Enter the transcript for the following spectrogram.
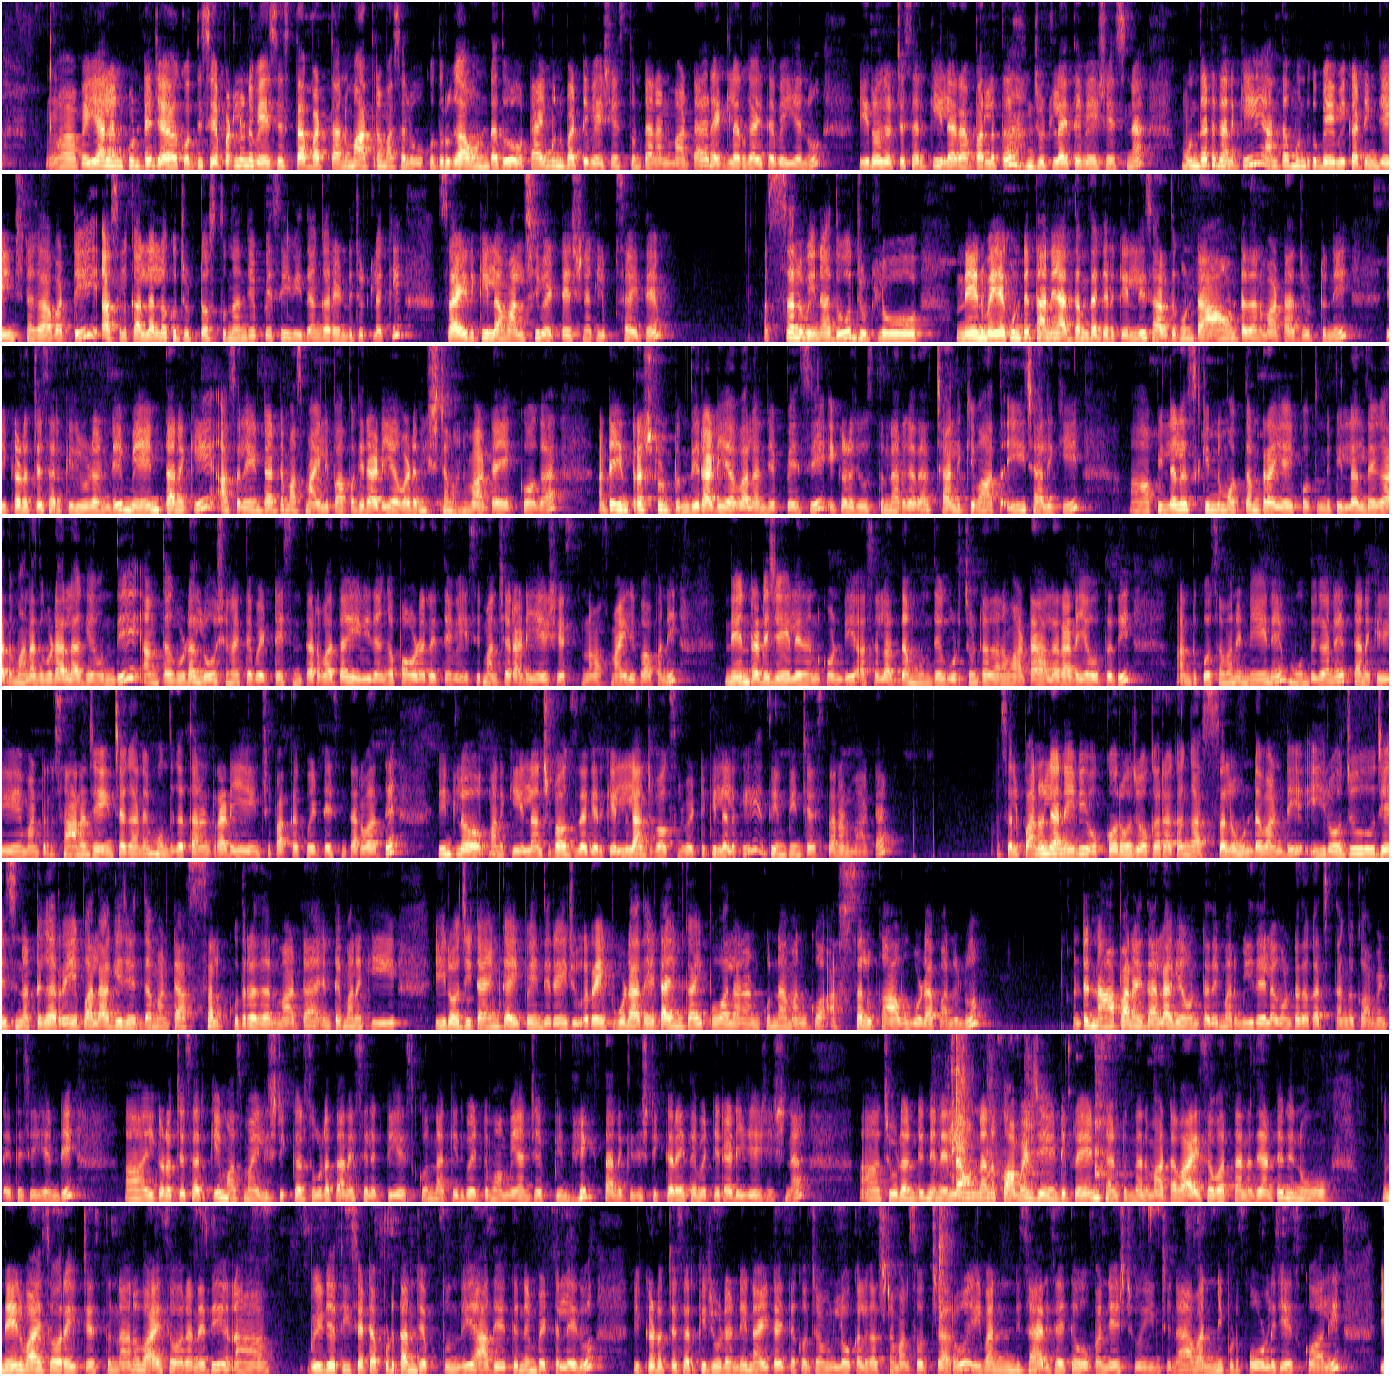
వేయాలనుకుంటే జ కొద్దిసేపట్లోనే వేసేస్తా బట్ తను మాత్రం అసలు కుదురుగా ఉండదు. టైముని బట్టి వేసేస్తుంటానమాట రెగ్యులర్గా అయితే వేయను. ఈరోజు వచ్చేసరికి ఇలా రబ్బర్లతో జుట్లు అయితే వేసేసిన. ముందట దానికి అంత ముందుకు బేబీ కటింగ్ చేయించిన కాబట్టి అసలు కళ్ళల్లోకి జుట్టు వస్తుందని చెప్పేసి ఈ విధంగా రెండు జుట్లకి సైడ్కి ఇలా మలిచి పెట్టేసిన క్లిప్స్ అయితే. అస్సలు వినదు. జుట్లు నేను వేయకుంటే తనే అద్దం దగ్గరికి వెళ్ళి సర్దుకుంటా ఉంటుంది అనమాట ఆ జుట్టుని. ఇక్కడ వచ్చేసరికి చూడండి మెయిన్ తనకి అసలు ఏంటంటే మా స్మైలీ పాపకి రెడీ అవ్వడం ఇష్టం అనమాట ఎక్కువగా. అంటే ఇంట్రెస్ట్ ఉంటుంది రెడీ అవ్వాలని చెప్పేసి. ఇక్కడ చూస్తున్నారు కదా చలికి వాత ఈ చలికి పిల్లల స్కిన్ మొత్తం డ్రై అయిపోతుంది. పిల్లలదే కాదు మనది కూడా అలాగే ఉంది. అంతా కూడా లోషన్ అయితే పెట్టేసిన తర్వాత ఈ విధంగా పౌడర్ అయితే వేసి మంచిగా రెడీ చేసేస్తున్నాం ఆ స్మైలీ పాపని. నేను రెడీ చేయలేదనుకోండి అసలు అద్దం ముందే కూర్చుంటుంది అనమాట అలా రెడీ అవుతుంది. అందుకోసమని నేనే ముందుగానే తనకి ఏమంటారు స్నానం చేయించగానే ముందుగా తనని రెడీ చేయించి పక్కకు పెట్టేసిన తర్వాతే ఇంట్లో మనకి లంచ్ బాక్స్ దగ్గరికి వెళ్ళి లంచ్ బాక్సులు పెట్టి పిల్లలకి తినిపించేస్తానమాట అసలు పనులు అనేవి ఒక్కో రోజు ఒక రకంగా అస్సలు ఉండవండి. ఈరోజు చేసినట్టుగా రేపు అలాగే చేద్దామంటే అస్సలు కుదరదు అనమాట అంటే మనకి ఈరోజు ఈ టైంకి అయిపోయింది రేజు. రేపు కూడా అదే టైంకి అయిపోవాలని అనుకున్నాం అనుకో అస్సలు కావు కూడా పనులు. అంటే నా పని అయితే అలాగే ఉంటుంది. మరి మీది ఎలాగ ఉంటుందో ఖచ్చితంగా కామెంట్ అయితే చేయండి. ఇక్కడ వచ్చేసరికి మా స్మైలీ స్టిక్కర్స్ కూడా తనే సెలెక్ట్ చేసుకొని నాకు ఇది పెట్టు మమ్మీ అని చెప్పింది. తనకి ఇది స్టిక్కర్ అయితే పెట్టి రెడీ చేసేసిన. చూడండి నేను ఎలా ఉన్నానో కామెంట్ చేయండి. ఫ్రెండ్స్ అంటుందన్నమాట వాయిస్ ఓవర్ తనది. అంటే నేను నేను వాయిస్ ఓవర్ ఇచ్చేస్తున్నాను. వాయిస్ ఓవర్ అనేది వీడియో తీసేటప్పుడు తను చెప్తుంది అదైతే నేను పెట్టలేదు. ఇక్కడ వచ్చేసరికి చూడండి నైట్ అయితే కొంచెం లోకల్ కస్టమర్స్ వచ్చారు. ఇవన్నీ శారీస్ అయితే ఓపెన్ చేసి చూపించిన అవన్నీ ఇప్పుడు ఫోల్డ్ చేసుకోవాలి.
